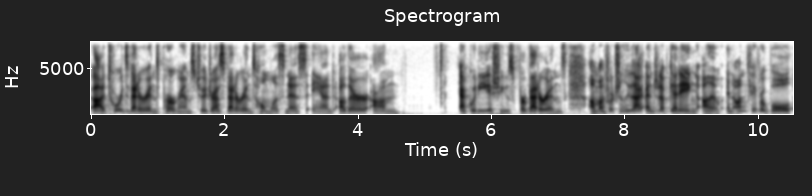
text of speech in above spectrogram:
uh, towards veterans programs to address veterans homelessness and other um, equity issues for veterans. Um, unfortunately, that ended up getting um, an unfavorable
